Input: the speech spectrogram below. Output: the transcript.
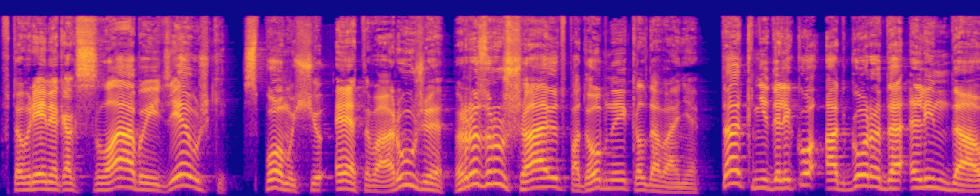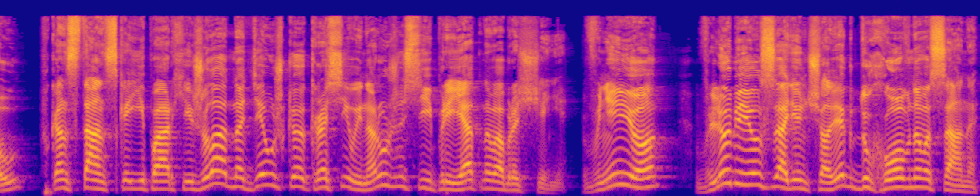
в то время как слабые девушки с помощью этого оружия разрушают подобные колдования. Так недалеко от города Линдау в Константской епархии жила одна девушка красивой наружности и приятного обращения. В нее влюбился один человек духовного сана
